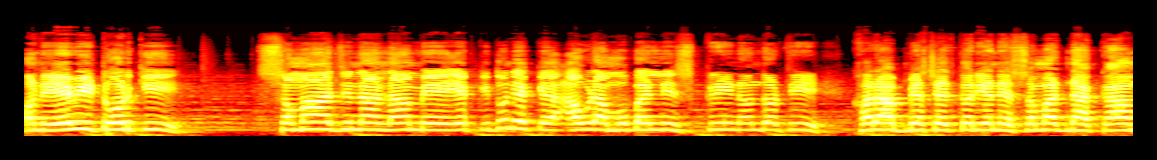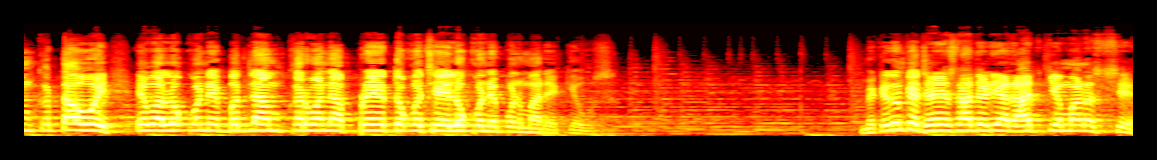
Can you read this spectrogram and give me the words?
અને એવી ટોળકી સમાજના નામે એક કીધું ને કે આવડા મોબાઈલની સ્ક્રીન અંદરથી ખરાબ મેસેજ કરી અને સમાજના કામ કરતા હોય એવા લોકોને બદનામ કરવાના પ્રયત્નો છે, એ લોકોને પણ મારે કેવું છે. મેં કીધું કે જયેશ રાદડિયા રાજકીય માણસ છે.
